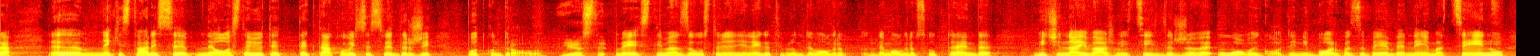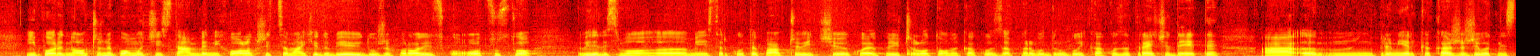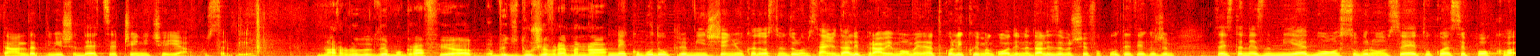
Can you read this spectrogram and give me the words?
E, neke stvari se ne ostaju te, tek tako, već se sve drži pod kontrolom. Jeste. Vestima za ustavljanje negativnog demograf, demografskog trenda biće najvažniji cilj države u ovoj godini. Borba za bebe nema cenu i pored novčane pomoći i stambenih olakšica majke dobijaju duže porodiljsko odsustvo. Videli smo uh, ministarku Tepavčević uh, koja je pričala o tome kako za prvo, drugo i kako za treće dete, a premijerka kaže životni standard i više dece činit će jaku Srbiju. Naravno da demografija već duže vremena... Neko bude u premišljenju kada ostane u drugom stanju, da li pravi moment, koliko ima godina, da li završio fakultet. Ja kažem, zaista ne znam ni jednu osobu na ovom svetu koja se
